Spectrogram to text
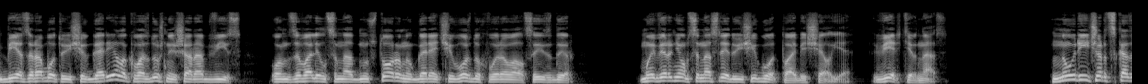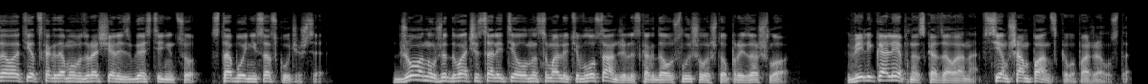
Без работающих горелок воздушный шар обвис. Он завалился на одну сторону, горячий воздух вырывался из дыр. «Мы вернемся на следующий год», – пообещал я. «Верьте в нас». «Ну, Ричард», — сказал отец, когда мы возвращались в гостиницу, — «с тобой не соскучишься». Джоан уже два часа летела на самолете в Лос-Анджелес, когда услышала, что произошло. «Великолепно», — сказала она, — «всем шампанского, пожалуйста».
